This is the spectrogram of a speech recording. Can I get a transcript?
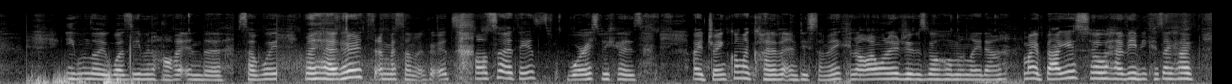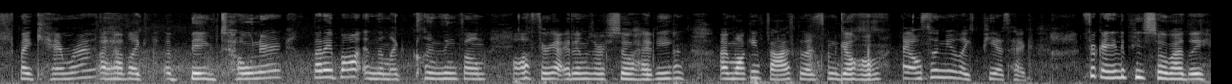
Even though it wasn't even hot in the subway, my head hurts and my stomach hurts. Also, I think it's worse because I drank on like kind of an empty stomach and all I wanted to do was go home and lay down. My bag is so heavy because I have my camera, I have like a big toner that I bought and then like cleansing foam. All three items are so heavy. I'm walking fast because I just want to go home. I also need like pee as heck. Frick, I need to pee so badly.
